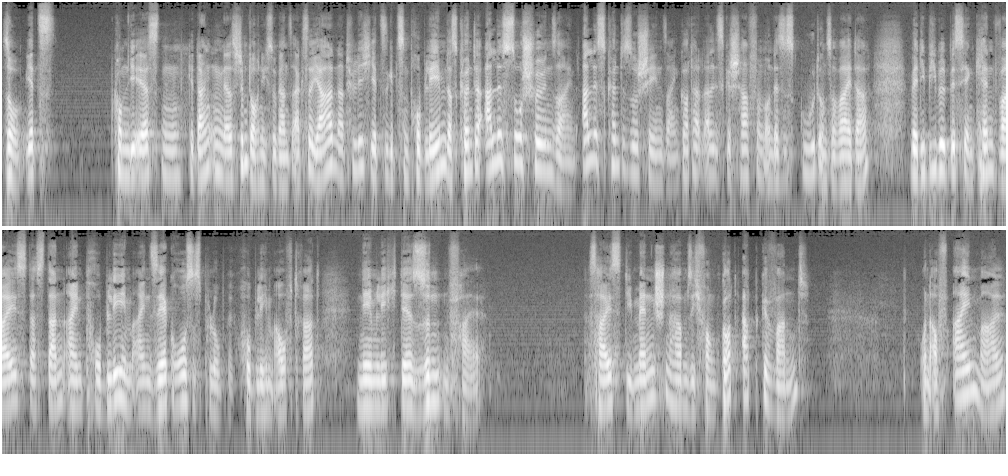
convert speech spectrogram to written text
So, jetzt kommen die ersten Gedanken, das stimmt doch nicht so ganz, Axel. Ja, natürlich, jetzt gibt es ein Problem, das könnte alles so schön sein. Alles könnte so schön sein. Gott hat alles geschaffen und es ist gut und so weiter. Wer die Bibel ein bisschen kennt, weiß, dass dann ein Problem, ein sehr großes Problem auftrat, nämlich der Sündenfall. Das heißt, die Menschen haben sich von Gott abgewandt und auf einmal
